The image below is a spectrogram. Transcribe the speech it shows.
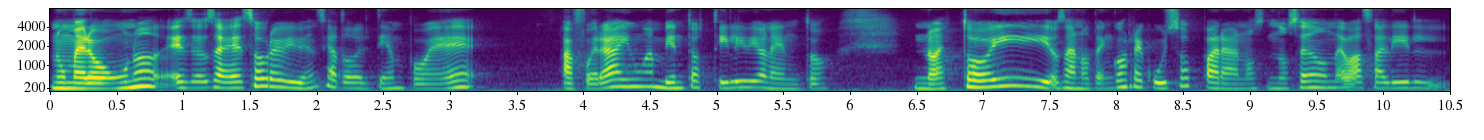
número uno, es, o sea, es sobrevivencia todo el tiempo. Es, afuera hay un ambiente hostil y violento. No estoy, o sea, no tengo recursos para, no, sé dónde va a salir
